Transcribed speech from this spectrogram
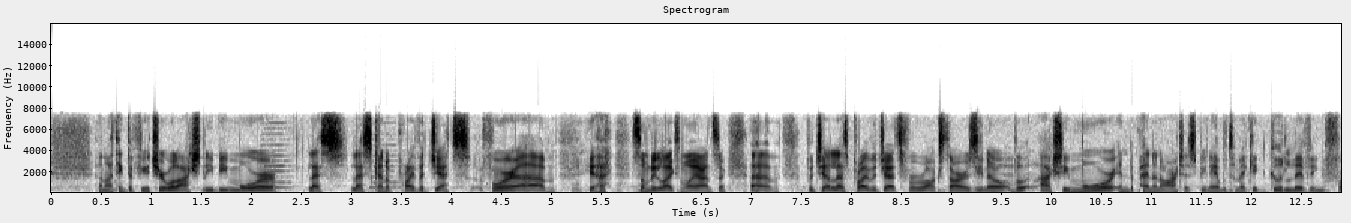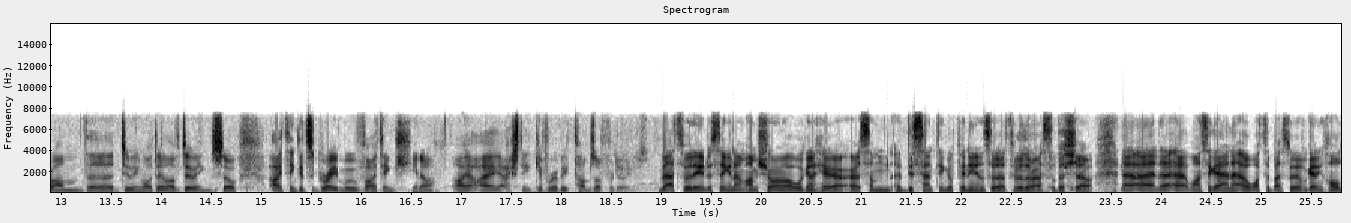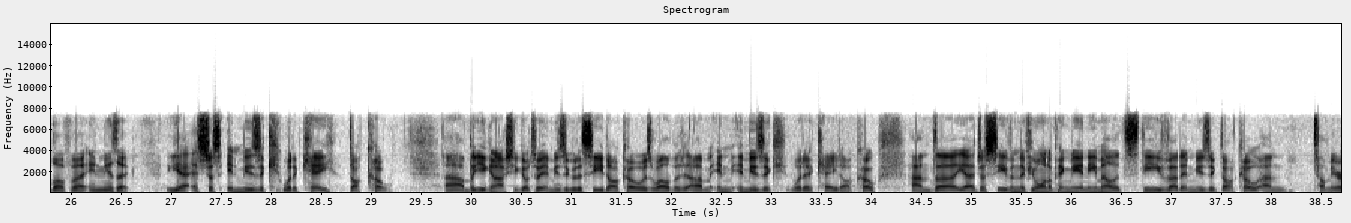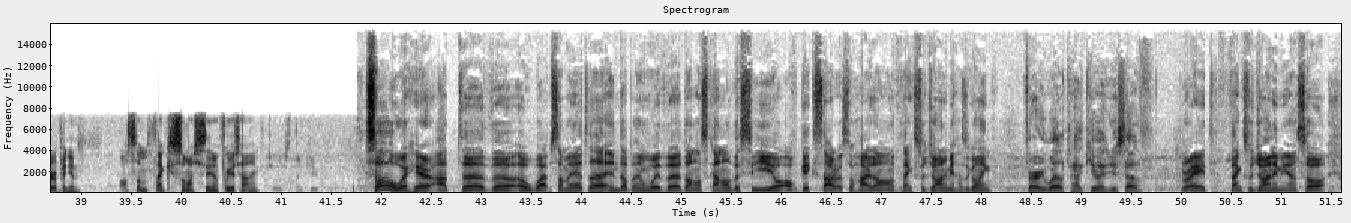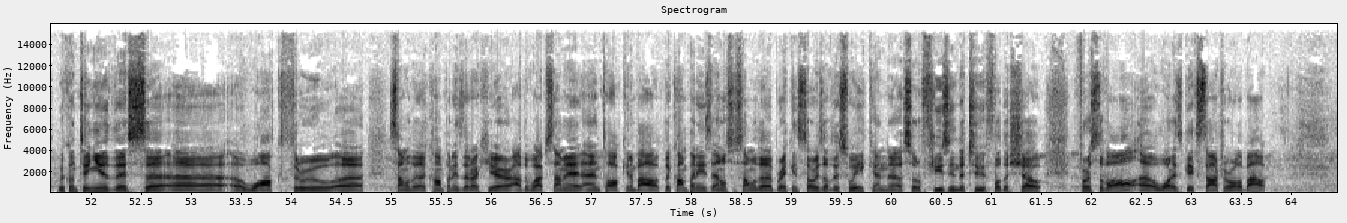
And I think the future will actually be more less less kind of private jets for um, yeah somebody likes my answer um, but yeah less private jets for rock stars you know but actually more independent artists being able to make a good living from the doing what they love doing so I think it's a great move I think you know I, I actually give her a big thumbs up for doing it. That's really interesting, and I'm, I'm sure we're going to hear uh, some uh, dissenting opinions uh, through the rest of the show. Uh, and uh, once again, what's the best way of getting hold of InMusik? Yeah, it's just in music with a K dot co. Uh, but you can actually go to inmusic with a C.co as well. But um, in, in music with a K.co. And uh, yeah, just even if you want to ping me an email, it's steve at inmusic.co and tell me your opinion. Awesome. Thank you so much, Stephen, for your time. Cheers. Thank you. So we're here at uh, the uh, Web Summit uh, in Dublin with uh, Donal Scannell, the CEO of Gigstarter. So hi, Donal. Thanks for joining me. How's it going? Very well, thank you. And yourself? Great, thanks for joining me. And so we continue this uh, uh, walk through uh, some of the companies that are here at the Web Summit and talking about the companies and also some of the breaking stories of this week and uh, sort of fusing the two for the show. First of all, uh, what is Gigstarter all about?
